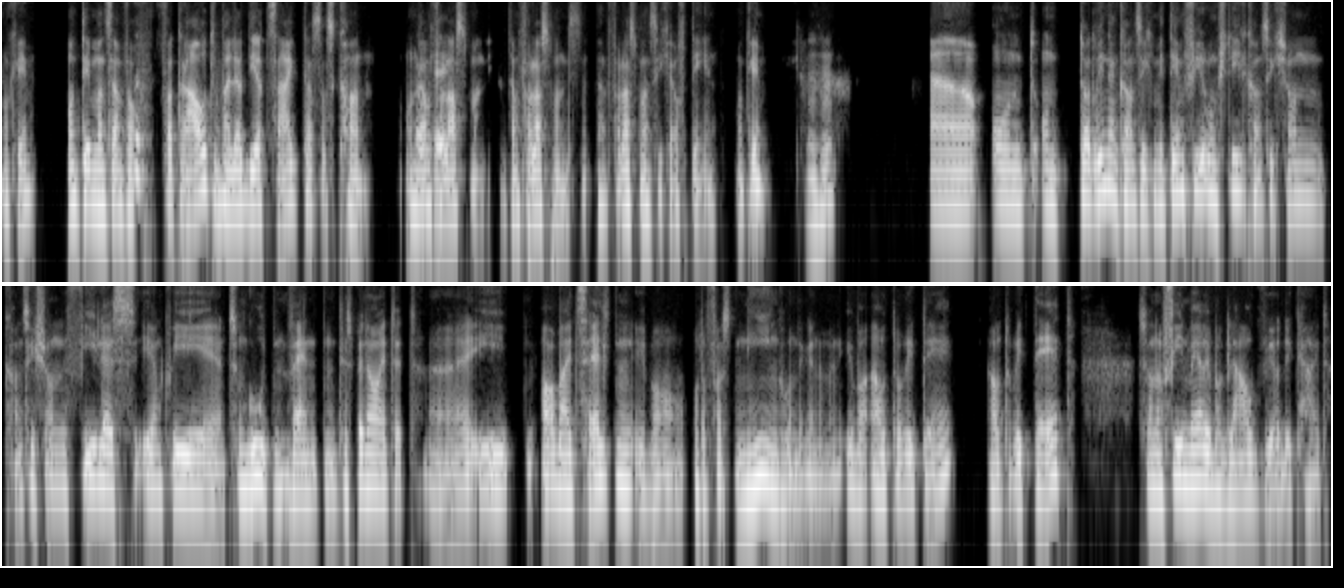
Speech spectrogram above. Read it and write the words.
Okay und dem man es einfach vertraut, weil er dir zeigt, dass er es kann. Und dann okay. verlässt man, dann verlässt man, dann verlässt man sich auf den. Okay. Mhm. Äh, und, und da drinnen kann sich mit dem Führungsstil kann sich schon, kann sich schon vieles irgendwie zum Guten wenden. Das bedeutet, äh, ich arbeite selten über, oder fast nie im Grunde genommen, über Autorität, Autorität, sondern viel mehr über Glaubwürdigkeit.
